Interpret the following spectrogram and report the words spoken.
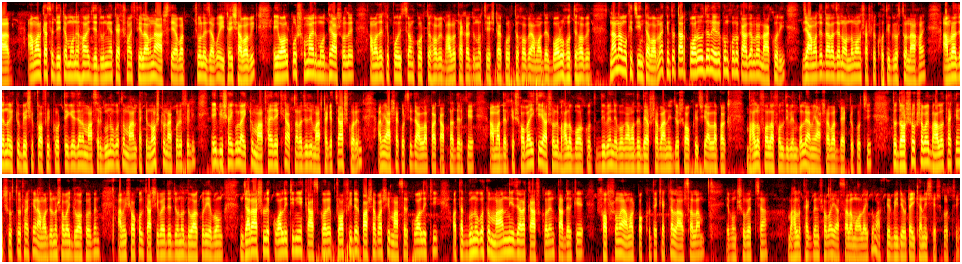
আর আমার কাছে যেটা মনে হয় যে দুনিয়াতে একসময় ছিলাম না, আসছি আবার চলে যাব এটাই স্বাভাবিক। এই অল্প সময়ের মধ্যে আসলে আমাদেরকে পরিশ্রম করতে হবে, ভালো থাকার জন্য চেষ্টা করতে হবে, আমাদের বড় হতে হবে, নানামুখী চিন্তা ভাবনা কিন্তু তারপরেও যেন এরকম কোনো কাজ আমরা না করি, যে আমাদের দ্বারা যেন অন্য মানুষ আসলে ক্ষতিগ্রস্ত না হয়, আমরা যেন একটু বেশি প্রফিট করতে গিয়ে যেন মাছের গুণগত মানটাকে নষ্ট না করে ফেলি, এই বিষয়গুলো একটু মাথায় রেখে আপনারা যদি মাছটাকে চাষ করেন, আমি আশা করছি যে আল্লাহ পাক আপনাদেরকে, আমাদেরকে সবাইকেই আসলে ভালো বরকত দিবেন এবং আমাদের ব্যবসা, বাণিজ্য সব কিছুই আল্লাহ পাক ভালো ফলাফল দিবেন বলে আমি আশাবাদ ব্যক্ত করছি। তো দর্শক সবাই ভালো থাকেন, সুস্থ থাকেন, আমার জন্য সবাই দোয়া করবেন। আমি সকল চাষি ভাইদের জন্য দোয়া করি এবং যারা আসলে কোয়ালিটি নিয়ে কাজ করে প্রফিটের পাশাপাশি মাছের কোয়ালিটি অর্থাৎ গুণগত মান নিয়ে যারা কাজ করেন, তাদেরকে সবসময় আমার পক্ষ থেকে একটা লাল সালাম এবং শুভেচ্ছা। ভালো থাকবেন সবাই, আসসালামু আলাইকুম। আজকের ভিডিওটা এখানেই শেষ করছি।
